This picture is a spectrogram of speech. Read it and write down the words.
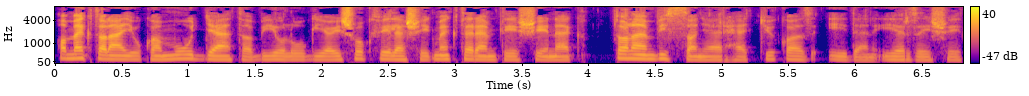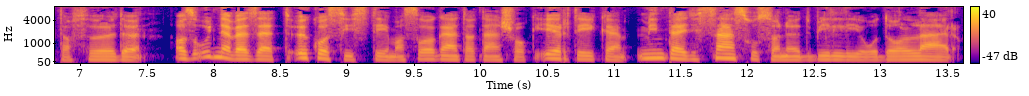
Ha megtaláljuk a módját a biológiai sokféleség megteremtésének, talán visszanyerhetjük az éden érzését a Földön. Az úgynevezett ökoszisztéma szolgáltatások értéke mintegy 125 billió dollár,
